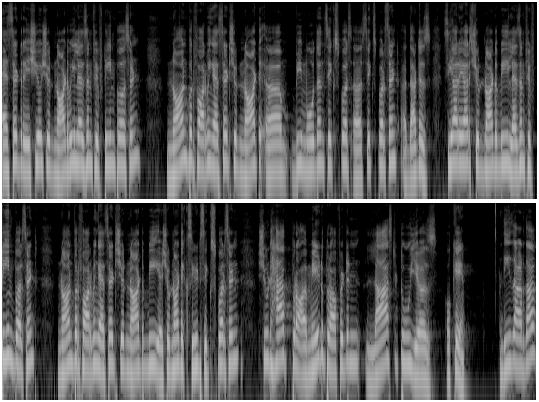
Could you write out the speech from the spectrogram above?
asset ratio should not be less than 15 percent non-performing assets should not uh, be more than 6 per, uh, 6% uh, that is CRAR should not be less than 15% non-performing assets should not be should not exceed 6% should have pro made profit in last two years. Okay. These are the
